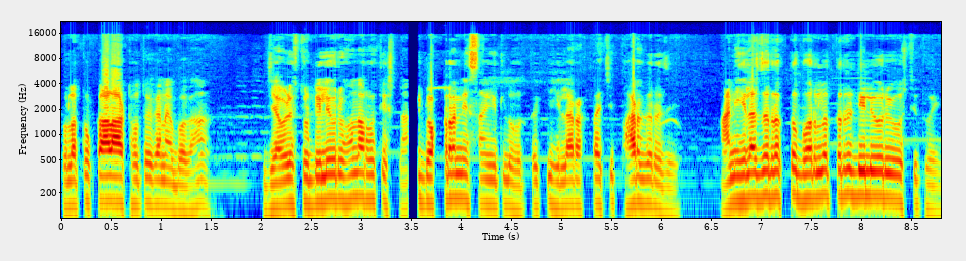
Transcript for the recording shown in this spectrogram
तुला तो काळ आठवतोय का नाही बघ हा? ज्यावेळेस तू डिलिव्हरी होणार होतीस ना डॉक्टरांनी सांगितलं होतं की हिला रक्ताची फार गरज आहे. आणि हिला जर रक्त भरलं तर डिलिव्हरी व्यवस्थित होईल.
